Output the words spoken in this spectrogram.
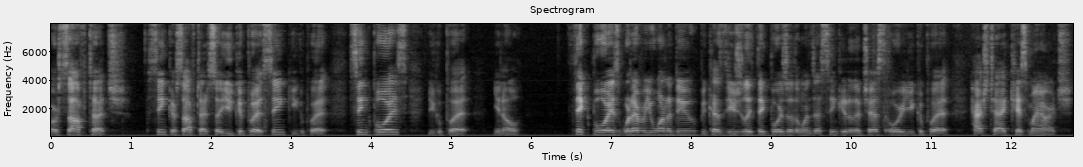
or soft touch. Sink or soft touch. So you could put sink. You could put sink boys. You could put you know thick boys, whatever you want to do, because usually thick boys are the ones that sink into their chest. Or you could put hashtag kiss my arch.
